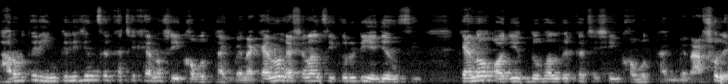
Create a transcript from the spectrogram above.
ভারতের ইন্টেলিজেন্সের কাছে কেন সেই খবর থাকবে না? কেন ন্যাশনাল সিকিউরিটি এজেন্সি কেন অজিত দোভালদের কাছে সেই খবর থাকবে না? আসলে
